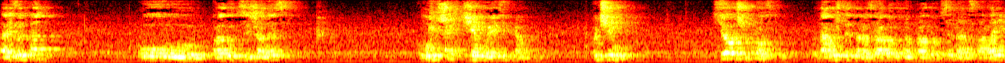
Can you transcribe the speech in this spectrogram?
А результат у продукции Жанес лучше, чем у этих компаний. Почему? Все очень просто. Потому что это разработана продукция на основании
